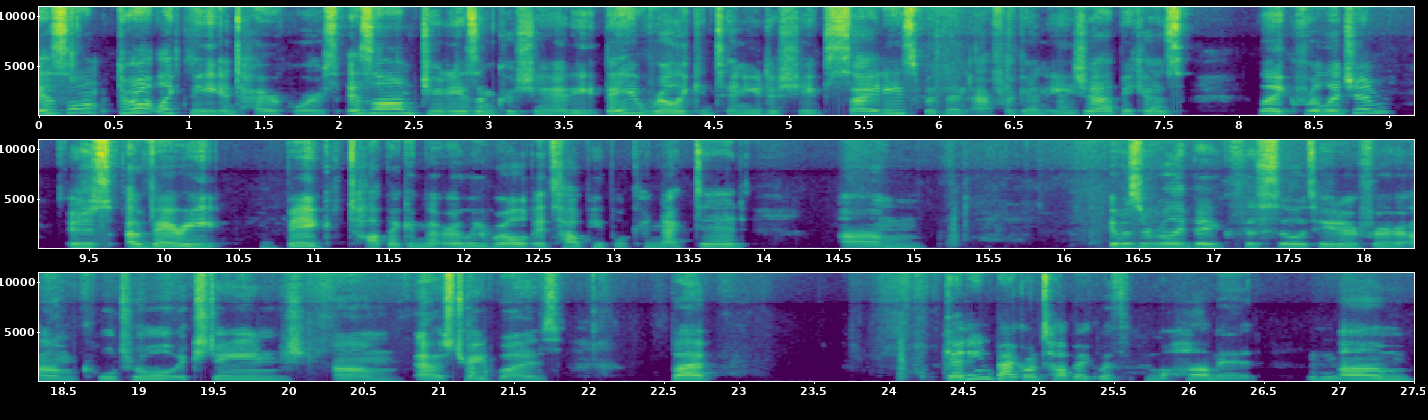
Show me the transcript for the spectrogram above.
Islam, throughout like the entire course, Islam, Judaism, Christianity, they really continue to shape societies within Africa and Asia because like religion is just a very big topic in the early world. It's how people connected. Um, it was a really big facilitator for um, cultural exchange, um, as trade was. But getting back on topic with Muhammad, Mhm. um,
